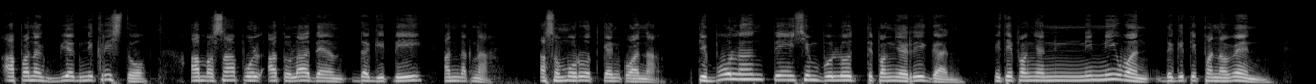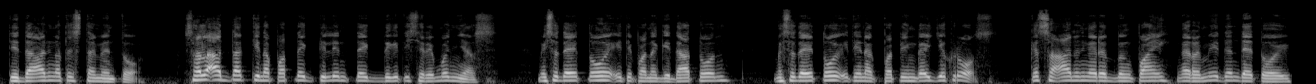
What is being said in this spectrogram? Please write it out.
apa nagbiag ni Kristo a masapul atuladen dagiti anak na. Asumurot ken kuana. Tibulan ti simbulod ti pangyarigan, iti pangyaniwan dagiti panawen, ti daan nga testamento. Sa laaddak kinapateg tilinteg digiti seremonyas, may sa dayto iti panagidaton, may sa dayto iti nagpatinggay di cross. Kasaanan nga rebeng pay, nga ramiden detoy,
